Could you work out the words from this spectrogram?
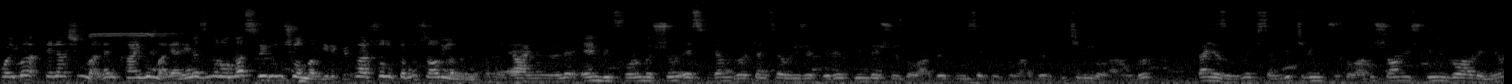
koyma telaşım var. Yani kaygım var. Yani en azından ondan sıyrılmış olmam gerekiyor. Garsonluk da bunu sağlıyor anladığım kadarıyla. Aynen öyle. En büyük sorun da şu. Eskiden work and travel ücretleri 1500 dolardı, 1800 dolardı, 2000 dolar oldu. Ben yazıldığımda 2 sene önce 2300 dolardı. Şu an 3100 dolar deniyor.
